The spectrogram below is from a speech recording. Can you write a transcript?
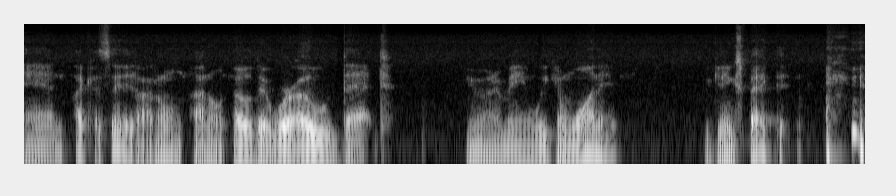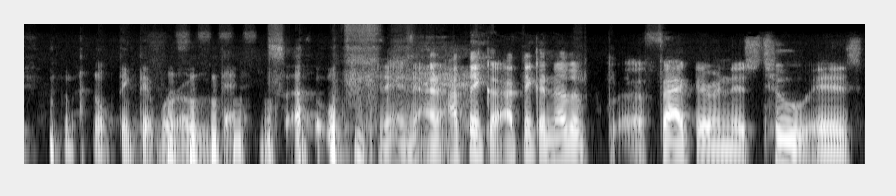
And like I said, I don't, I don't know that we're owed that. You know what I mean? We can want it, we can expect it. I don't think that we're owed that. So, and I think I think another uh, factor in this too is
